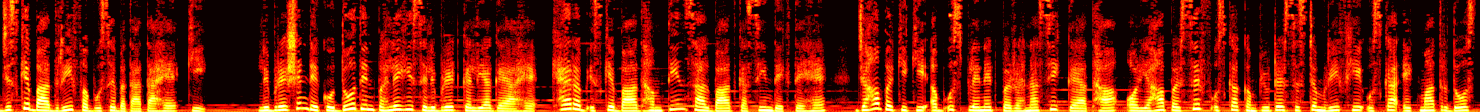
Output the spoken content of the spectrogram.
जिसके बाद रीफ अब उसे बताता है कि लिबरेशन डे को दो दिन पहले ही सेलिब्रेट कर लिया गया है। खैर, अब इसके बाद हम तीन साल बाद का सीन देखते हैं, जहाँ पर किकी अब उस प्लेनेट पर रहना सीख गया था और यहाँ पर सिर्फ़ उसका कंप्यूटर सिस्टम रीफ ही उसका एकमात्र दोस्त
